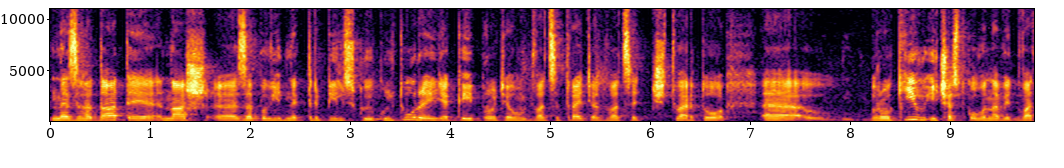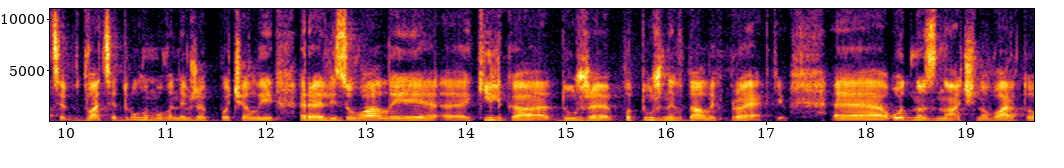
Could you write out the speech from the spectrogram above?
не згадати наш е, заповідник трипільської культури, який протягом 23-24 е, років і частково навіть 20, в 22-му вони вже почали реалізували е, кілька дуже потужних вдалих проєктів. Однозначно варто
